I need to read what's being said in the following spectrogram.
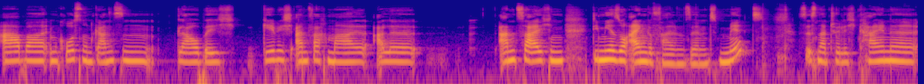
aber im Großen und Ganzen, glaube ich, gebe ich einfach mal alle Anzeichen, die mir so eingefallen sind, mit. Es ist natürlich keine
